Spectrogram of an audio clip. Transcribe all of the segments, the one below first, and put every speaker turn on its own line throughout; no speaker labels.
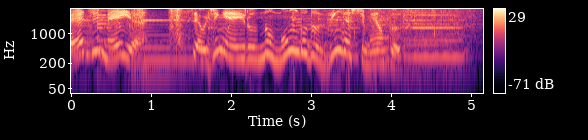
Pé de Meia. Seu dinheiro no mundo dos investimentos.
